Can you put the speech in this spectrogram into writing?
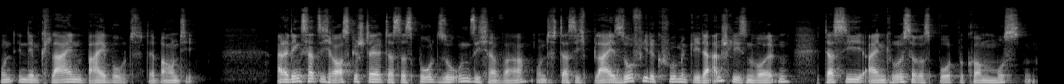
und in dem kleinen Beiboot der Bounty. Allerdings hat sich herausgestellt, dass das Boot so unsicher war und dass sich Bly so viele Crewmitglieder anschließen wollten, dass sie ein größeres Boot bekommen mussten.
